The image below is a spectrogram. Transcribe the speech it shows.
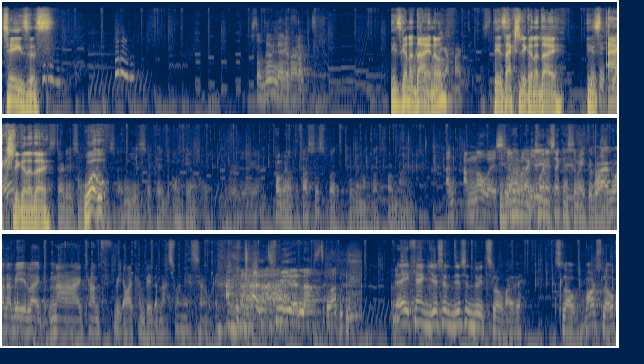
Jesus. Stop doing that, Mark. He's gonna die, no? Mega. He's actually gonna die. He's he actually gonna die. 30 something Whoa. I think he's okay. Okay on Where did I go? Probably not the fastest, but probably not that far behind. And I'm no way He's gonna have like 20 seconds to make the goal. I wanna be like, nah, I can't be, I can't be the last one. Yes, no way. Can't be the last one. Hey, King, you should, you should do it slow, by the way. Slow, more slow,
